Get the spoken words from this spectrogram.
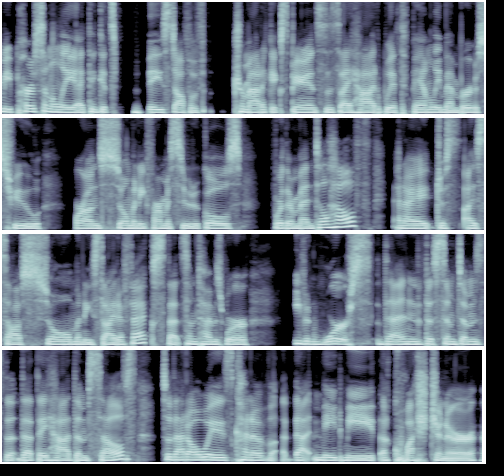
for me personally, I think it's based off of traumatic experiences I had with family members who were on so many pharmaceuticals for their mental health. And I just, I saw so many side effects that sometimes were even worse than the symptoms that, that they had themselves. So that always kind of, that made me a questioner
